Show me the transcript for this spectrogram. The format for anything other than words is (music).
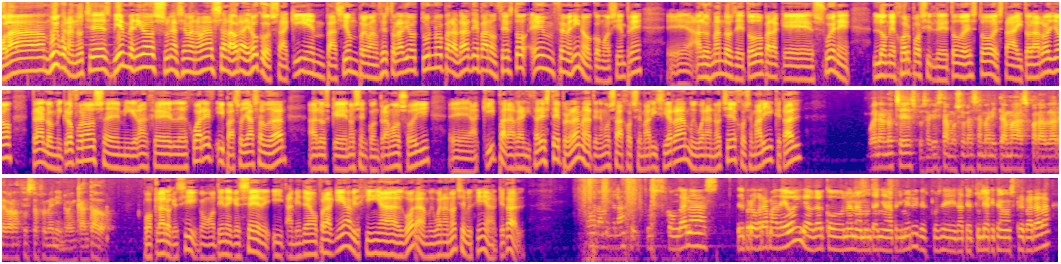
Hola, muy buenas noches, bienvenidos una semana más a la hora de locos, aquí en Pasión por Baloncesto Radio, turno para hablar de baloncesto en femenino, como siempre, eh, a los mandos de todo para que suene lo mejor posible de todo esto, está Aitor Arroyo, tras los micrófonos, eh, Miguel Ángel Juárez, y paso ya a saludar a los que nos encontramos hoy eh, aquí para realizar este programa. Tenemos a José Mari Sierra, muy buenas noches, José Mari, ¿qué tal? Buenas noches, pues aquí estamos una semanita más para hablar de baloncesto femenino, encantado. Pues claro que sí, como tiene que ser. Y también tenemos por aquí a Virginia Algora. Muy buenas noches, Virginia. ¿Qué tal? Hola Miguel Ángel, pues con ganas del programa de hoy, de hablar con Ana Montañana primero y después de la tertulia que tenemos preparada,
